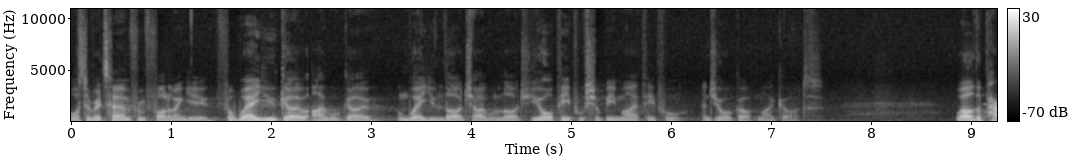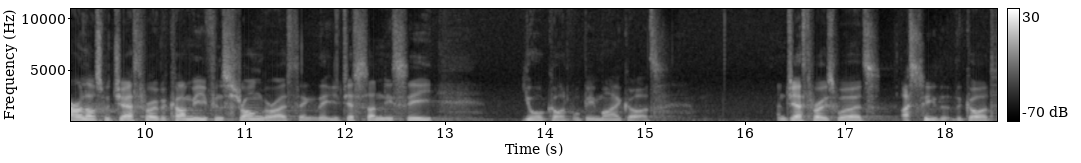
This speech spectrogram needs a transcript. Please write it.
or to return from following you. For where you go, I will go, and where you lodge, I will lodge. Your people shall be my people, and your God, my God. Well, the parallels with Jethro become even stronger, I think, that you just suddenly see, Your God will be my God. And Jethro's words, I see that the God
